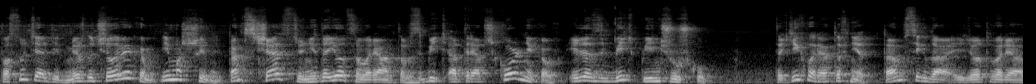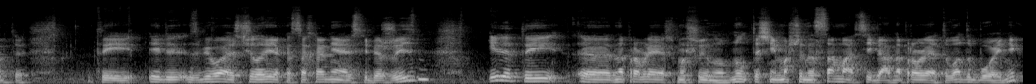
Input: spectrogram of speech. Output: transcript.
по сути, один. Между человеком и машиной. Там, к счастью, не дается вариантов сбить отряд школьников или сбить пьянчушку. Таких вариантов нет. Там всегда идет варианты. Ты или сбиваешь человека, сохраняя себе жизнь, или ты э, направляешь машину, ну, точнее, машина сама себя направляет в отбойник,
